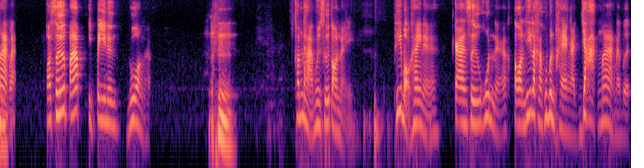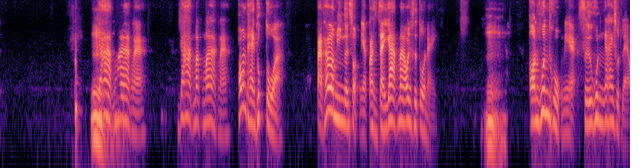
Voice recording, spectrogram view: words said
มากแล้วพอซื้อปั๊บอีกปีหนึ่งร่วงครับอืมคำถามคุณซื้อตอนไหน พี่บอกให้นะ การซื้อหุ้นนะตอนที่ราคาหุ้นมันแพงอะ ยากมากนะเบิร์ตอืม ยากมากนะ ยากมากๆนะ เพราะมันแพงทุกตัว แต่ถ้าเรามีเงินสดเนี่ย ตัดสินใจยากมากว่าจะซื้อตัวไหน อืมตอนหุ้นถูกเนี่ย ซื้อหุ้นง่ายสุดแล้ว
